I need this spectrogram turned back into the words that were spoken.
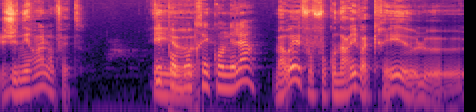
général en fait. Et, pour montrer qu'on est là. Bah ouais, faut, faut qu'on arrive à créer le,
